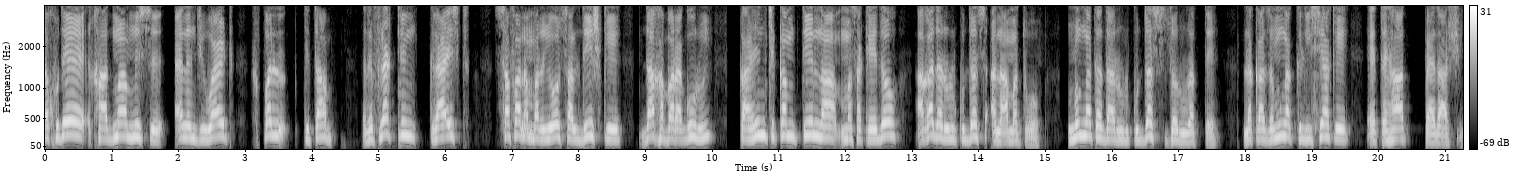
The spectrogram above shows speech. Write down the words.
د خوده خادمه مس ایلن جی وایټ خپل کتاب ریفلیکټینګ کرایست صفه نمبر یو سل دیش کې دا خبره ګوري کاهن چې کم تیل نه مسکېدو هغه د روح القدس علامت وو مونږ ته د روح القدس ضرورت ته لکه زمونږه کلیسیا کې اتحاد پیدا شي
